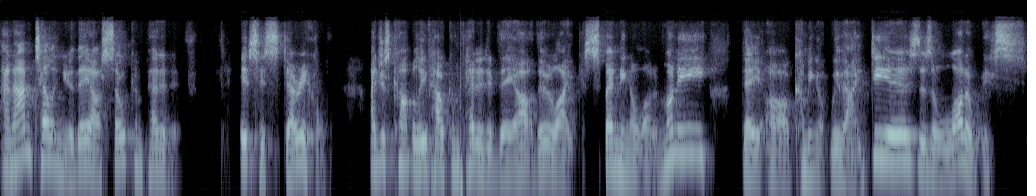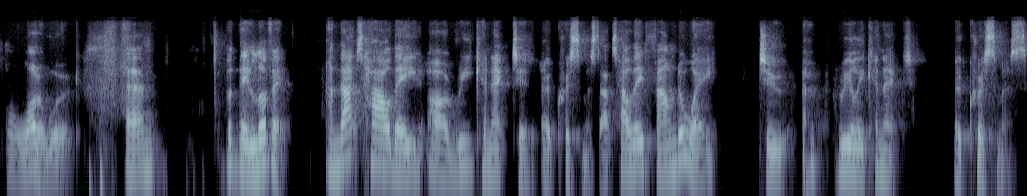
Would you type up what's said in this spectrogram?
And I'm telling you, they are so competitive. It's hysterical. I just can't believe how competitive they are. They're like spending a lot of money. They are coming up with ideas. There's a lot of it's a lot of work, um, but they love it, and that's how they are reconnected at Christmas. That's how they found a way to really connect at Christmas.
